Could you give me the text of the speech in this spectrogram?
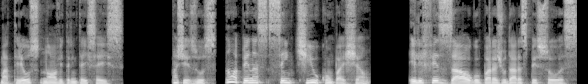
Mateus 9:36. Mas Jesus não apenas sentiu compaixão, ele fez algo para ajudar as pessoas.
